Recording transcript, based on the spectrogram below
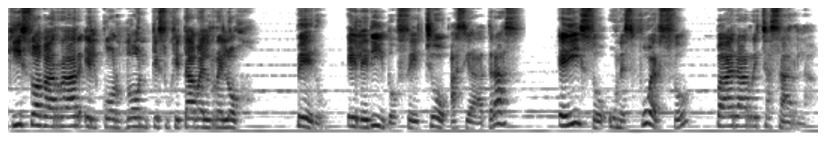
quiso agarrar el cordón que sujetaba el reloj, pero el herido se echó hacia atrás e hizo un esfuerzo para rechazarla.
